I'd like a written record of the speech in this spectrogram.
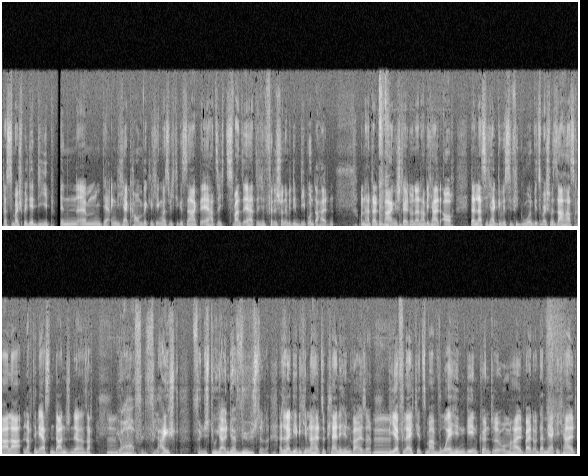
dass zum Beispiel der Dieb, in, ähm, der eigentlich ja kaum wirklich irgendwas Wichtiges sagt, er hat sich 20, er hat sich eine Viertelstunde mit dem Dieb unterhalten und hat halt Fragen gestellt. Und dann habe ich halt auch, dann lasse ich halt gewisse Figuren, wie zum Beispiel Sahasrala nach dem ersten Dungeon, der dann sagt, mhm. ja, vielleicht findest du ja in der Wüste. Also da gebe ich ihm dann halt so kleine Hinweise, mhm. wie er vielleicht jetzt mal, wo er hingehen könnte, um halt weiter, und da merke ich halt,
